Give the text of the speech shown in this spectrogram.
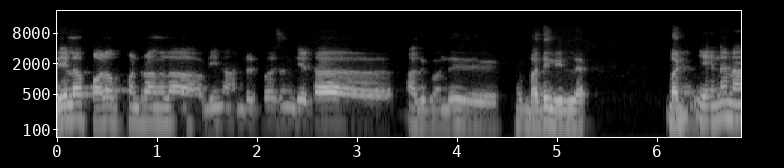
ரியலா ஃபாலோ பண்றாங்களா அப்படின்னு ஹண்ட்ரட் பர்சன்ட் கேட்டா அதுக்கு வந்து பதில் இல்லை. பட் என்னன்னா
